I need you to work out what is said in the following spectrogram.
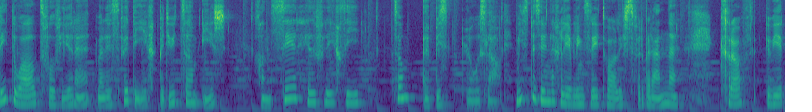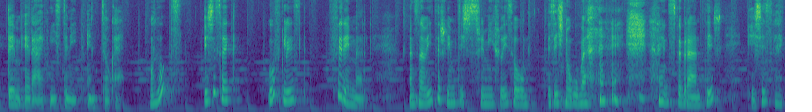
Ritual zu vollführen, weil es für dich bedeutsam ist, kann sehr hilfreich sein, um etwas loszulassen. Mein persönliches Lieblingsritual ist das Verbrennen. Die Kraft wird dem Ereignis damit entzogen. Und ups, ist es weg. Aufgelöst. Für immer. Wenn es noch weiter schwimmt, ist es für mich wie so, es ist noch oben. Wenn es verbrannt ist, ist es weg.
